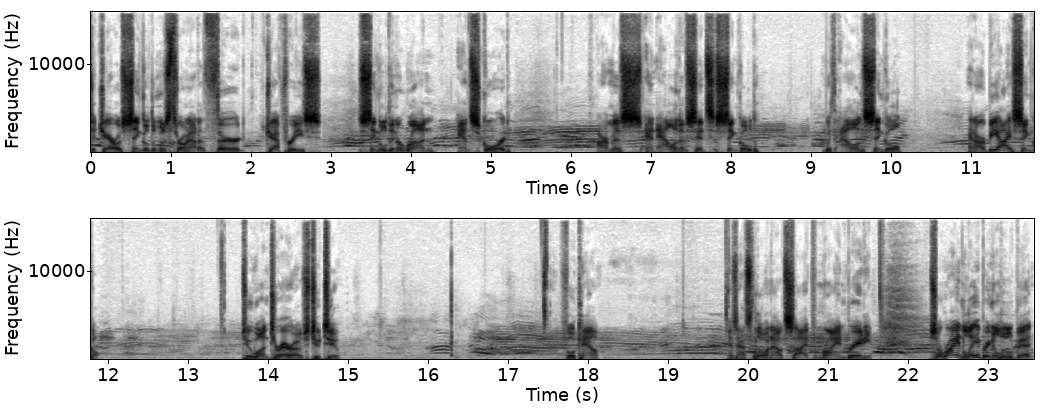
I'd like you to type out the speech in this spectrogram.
Tajero singled and was thrown out at third. Jeffries singled in a run and scored. Armas and Allen have since singled, with Allen single and RBI single. 2 1 Toreros, 2 2. Full count. As that's low and outside from Ryan Brady. So Ryan laboring a little bit.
